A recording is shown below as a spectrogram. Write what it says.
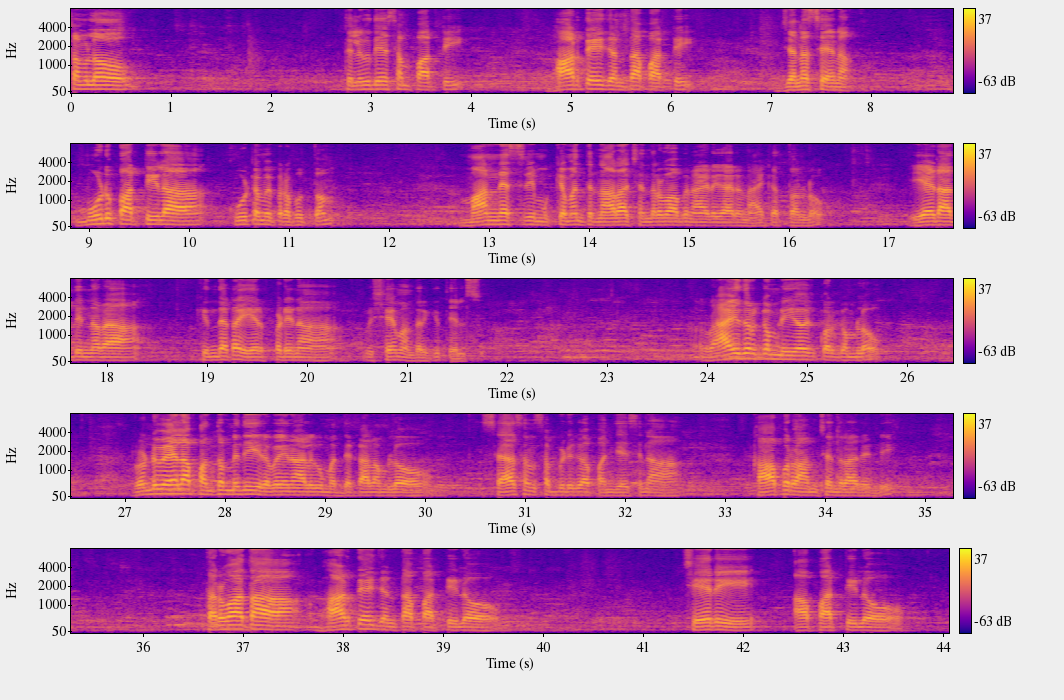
రాష్ట్రంలో Telugu Desam party Bharatiya Janata party Janasena మూడు పార్టీల కూటమి ప్రభుత్వం మాన్యశ్రీ ముఖ్యమంత్రి నారా చంద్రబాబు నాయుడు గారి నాయకత్వంలో ఏడాదిన్నర కిందట ఏర్పడిన విషయం అందరికీ తెలుసు. రాయదుర్గం నియోజకవర్గంలో రెండు వేల పంతొమ్మిది ఇరవై నాలుగు మధ్యకాలంలో శాసనసభ్యుడిగా పనిచేసిన కాపు రామచంద్రారెడ్డి తర్వాత భారతీయ జనతా పార్టీలో చేరి ఆ పార్టీలో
